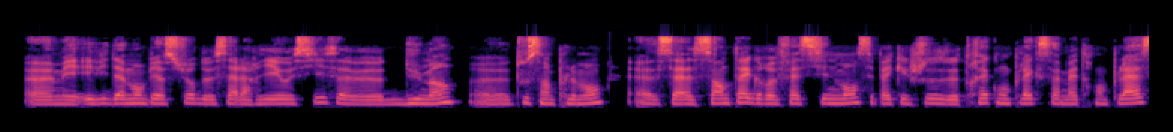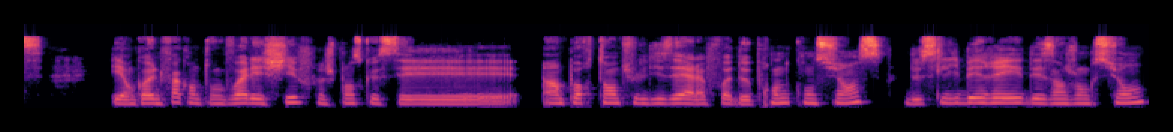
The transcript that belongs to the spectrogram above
mais évidemment bien sûr de salariés aussi, d'humains tout simplement. ça s'intègre facilement, c'est pas quelque chose de très complexe à mettre en place. Et encore une fois, quand on voit les chiffres, je pense que c'est important, tu le disais, à la fois de prendre conscience, de se libérer des injonctions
